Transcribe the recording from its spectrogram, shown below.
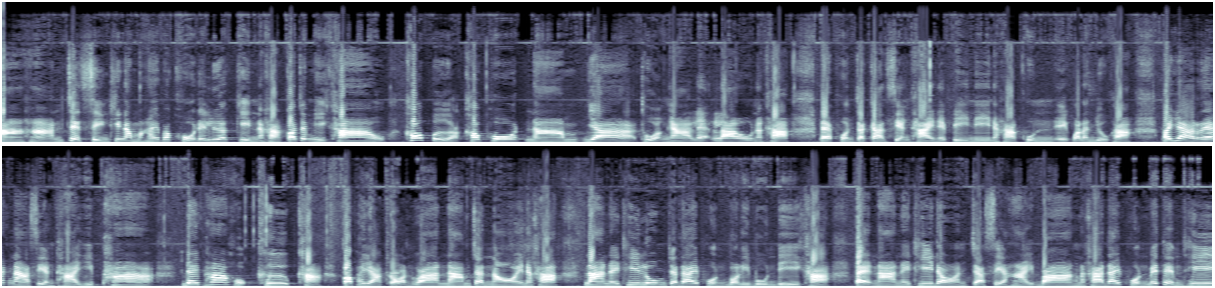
อาหารเจ็ดสิ่งที่นำมาให้พระโคได้เลือกกินนะคะ ก็จะมีข้าวข้าวเปลือกข้าวโพดน้ำหญ้าถั่วงาและเหล้านะคะ และผลจากการเสี่ยงทายในปีนี้นะคะ คุณเอกวรัญยูคะพญาแรกนาเสี่ยงทายหยิบผ้า ได้ผ้าหกคืบค่ะ ก็พยากรณ์ว่าน้ำจะน้อยนะคะ นาในที่ลุ่มจะได้ผลบริบูรณ์ดีค่ะ แต่นาในที่ดอนจะเสียหายบ้างนะคะ ได้ผลไม่เต็มที่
